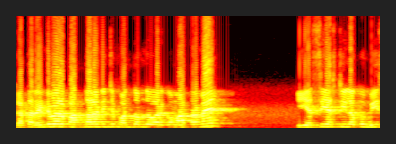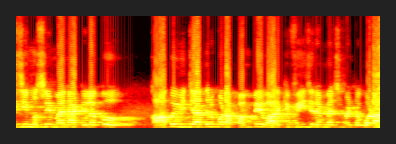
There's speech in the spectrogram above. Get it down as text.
గత రెండు వేల పద్నాలుగు నుంచి పంతొమ్మిది వరకు మాత్రమే ఈ ఎస్సీ ఎస్టీలకు బీసీ ముస్లిం మైనార్టీలకు కాపు విద్యార్థులు కూడా పంపి వారికి ఫీజు రింబర్స్మెంట్ కూడా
